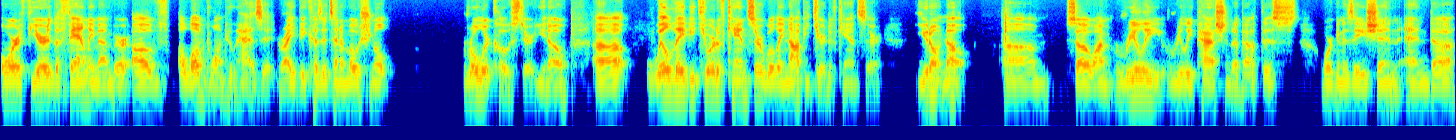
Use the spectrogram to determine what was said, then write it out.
or if you're the family member of a loved one who has it, right? Because it's an emotional roller coaster, you know. Uh, will they be cured of cancer? Will they not be cured of cancer? You don't know. Um, so I'm really, really passionate about this organization, and uh,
